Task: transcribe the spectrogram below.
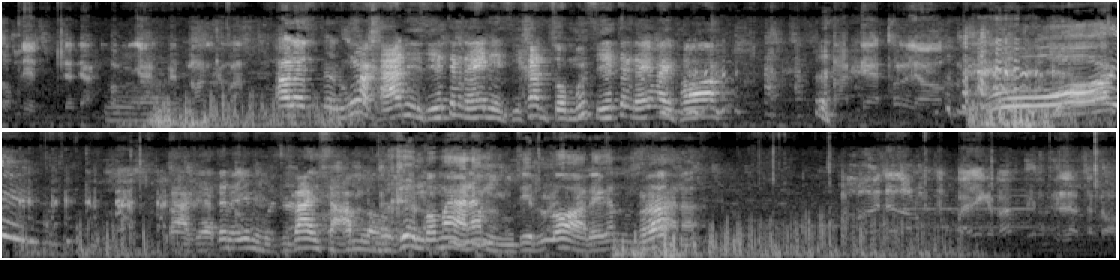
สมเด็จเดี๋ยวนี้ผมยาเป็นน้องอยู่ว่าเอาแล้วหัวขานี่สิเฮ็ดจังไดนี่สิขั้นสมหรือสิเฮ็ดจังไดไว้พอตากแดดทนแล้วโอ้ย ตากแดดจังไดนี่สิบ่ายสามแล้วมื้อคืนบ่มานำสิรอได้กันมานะมันมือเดี๋ยวเราลงจะไปกันนะเป็นแล้วสะดอก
